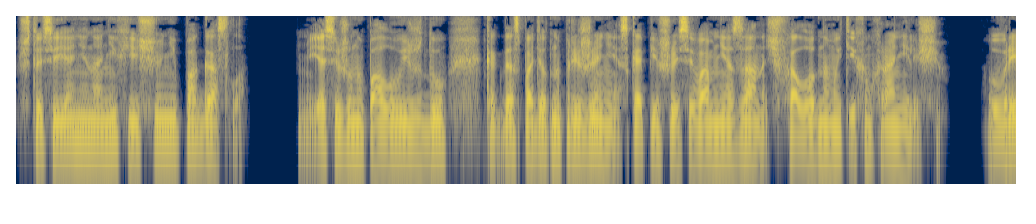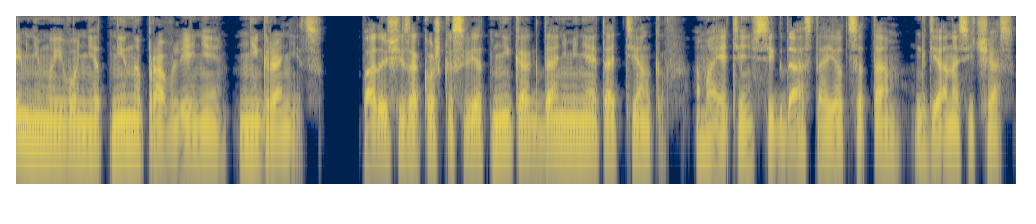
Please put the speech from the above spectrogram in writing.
что сияние на них еще не погасло. Я сижу на полу и жду, когда спадет напряжение, скопившееся во мне за ночь в холодном и тихом хранилище. У времени моего нет ни направления, ни границ. Падающий за окошко свет никогда не меняет оттенков, а моя тень всегда остается там, где она сейчас.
